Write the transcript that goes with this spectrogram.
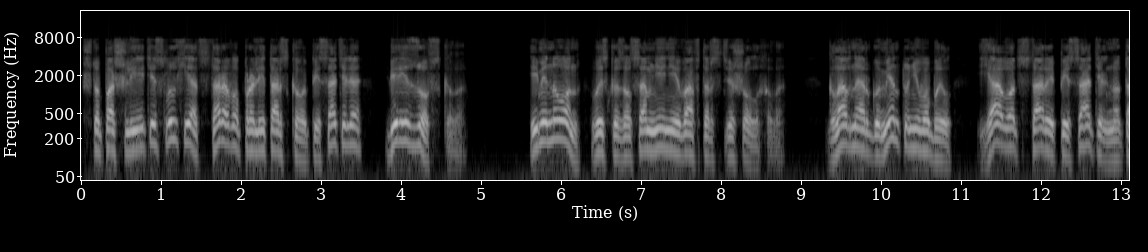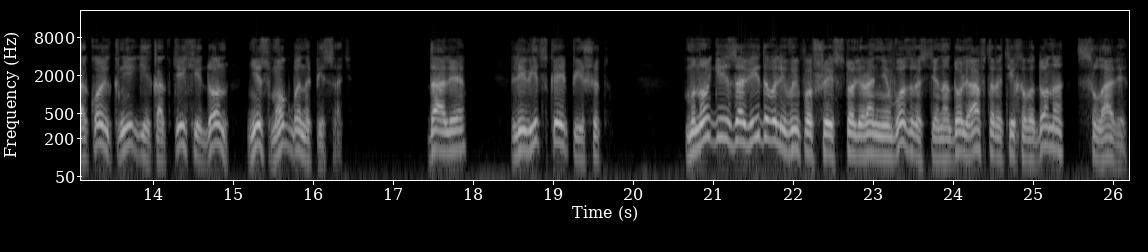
что пошли эти слухи от старого пролетарского писателя Березовского. Именно он высказал сомнение в авторстве Шолохова. Главный аргумент у него был «Я вот старый писатель, но такой книги, как «Тихий дон», не смог бы написать». Далее Левицкая пишет. Многие завидовали выпавшей в столь раннем возрасте на долю автора «Тихого дона» славе.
